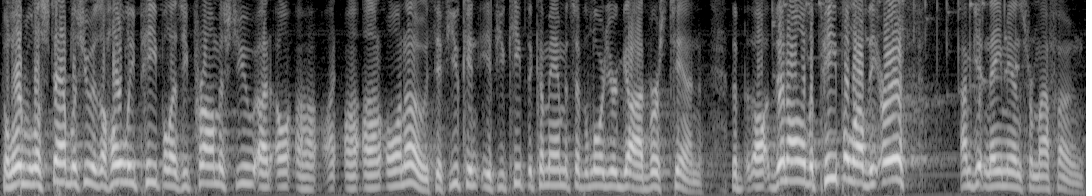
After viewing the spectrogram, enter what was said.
The Lord will establish you as a holy people as He promised you on, on, on, oath if you, can, if you keep the commandments of the Lord your God. Verse 10. The, uh, then all the people of the earth, I'm getting amens from my phone.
